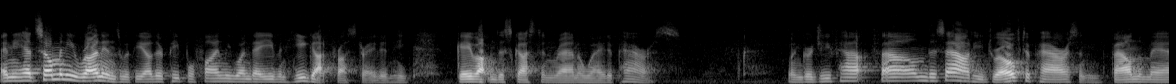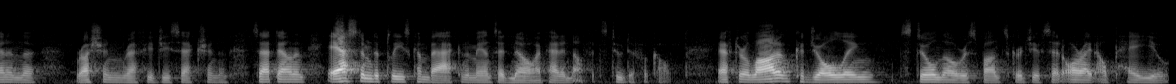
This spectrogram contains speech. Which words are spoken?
And he had so many run ins with the other people, finally, one day, even he got frustrated and he gave up in disgust and ran away to Paris. When Gurdjieff found this out, he drove to Paris and found the man in the Russian refugee section and sat down and asked him to please come back. And the man said, No, I've had enough. It's too difficult. After a lot of cajoling, still no response, Gurdjieff said, All right, I'll pay you.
